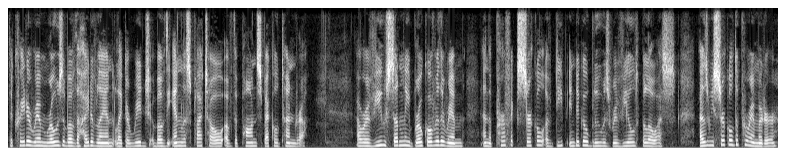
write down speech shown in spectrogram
the crater rim rose above the height of land like a ridge above the endless plateau of the pond speckled tundra. Our view suddenly broke over the rim, and the perfect circle of deep indigo blue was revealed below us. As we circled the perimeter,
